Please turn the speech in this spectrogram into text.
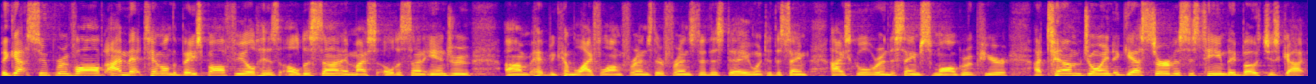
They got super involved. I met Tim on the baseball field. His oldest son and my oldest son, Andrew, um, have become lifelong friends. They're friends to this day. Went to the same high school. We're in the same small group here. Uh, Tim joined a guest services team. They both just got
